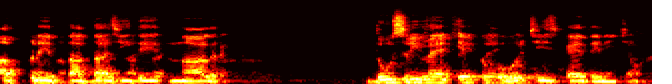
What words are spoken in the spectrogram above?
ਆਪਣੇ ਦਾਦਾ ਜੀ ਦੇ ਨਾਲ ਰੱਖੇ। ਦੂਸਰੀ, ਮੈਂ ਇੱਕ ਹੋਰ ਚੀਜ਼ ਕਹਿ ਦੇਣੀ ਚਾਹੁੰਦਾ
